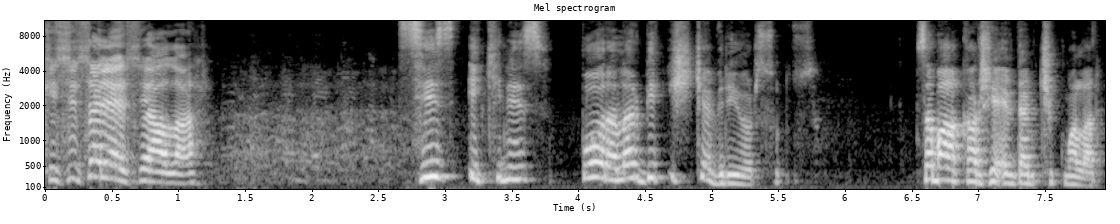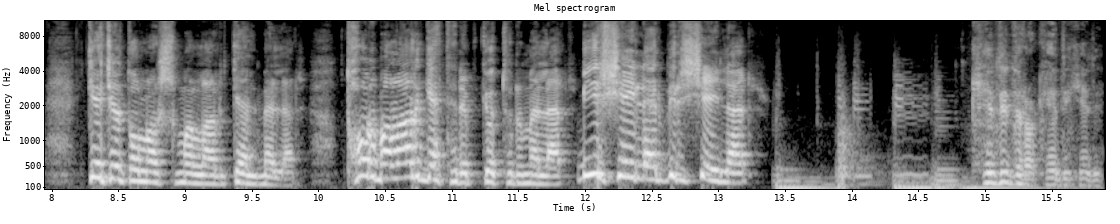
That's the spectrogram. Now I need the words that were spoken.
Kişisel eşyalar. Siz ikiniz bu aralar bir iş çeviriyorsunuz. Sabaha karşı evden çıkmalar, gece dolaşmalar, gelmeler, torbalar getirip götürmeler, bir şeyler, bir şeyler. Kedidir o, kedi kedi.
